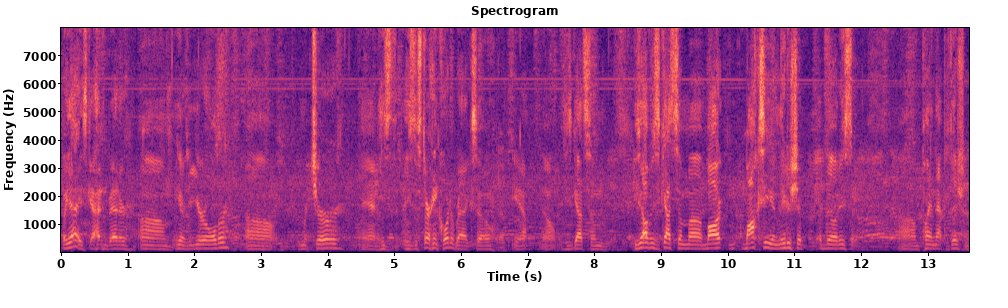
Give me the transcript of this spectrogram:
but yeah, he's gotten better. Um, know, he's a year older, uh, mature, and he's he's a starting quarterback. So yeah, you know, he's got some he's obviously got some uh, mo- moxie and leadership abilities um, playing that position.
